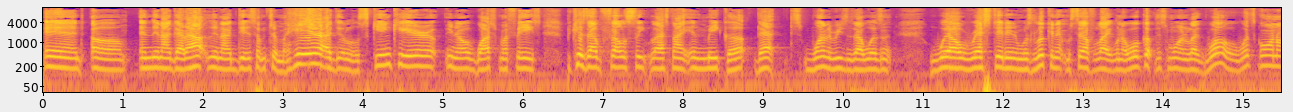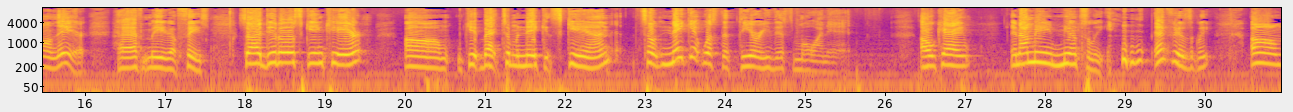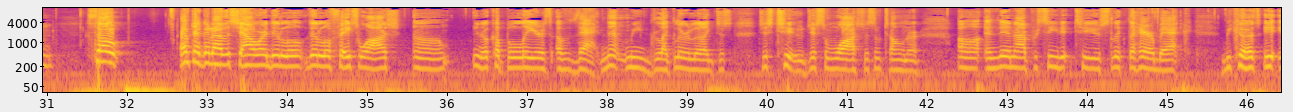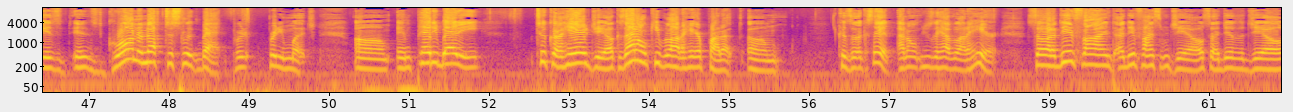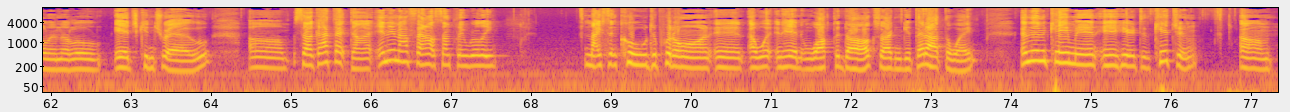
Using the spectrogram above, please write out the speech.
and um, and then I got out. And then I did something to my hair. I did a little skincare, you know, washed my face because I fell asleep last night in makeup. That's one of the reasons I wasn't well rested and was looking at myself like when I woke up this morning, like, whoa, what's going on there? Half made up face. So I did a little skincare, um, get back to my naked skin. So naked was the theory this morning. Okay? And I mean mentally and physically. Um, so after I got out of the shower, I did a little did a little face wash. Um, you know, a couple of layers of that. And that means like literally like just just two, just some wash, just some toner. Uh, and then I proceeded to slick the hair back because it is is grown enough to slick back pretty, pretty much. Um, and Petty Betty took her hair gel because I don't keep a lot of hair product. Um, because like I said, I don't usually have a lot of hair. So I did find I did find some gel. So I did the gel and a little edge control. Um, so I got that done, and then I found something really nice and cool to put on, and I went ahead and walked the dog so I can get that out the way, and then came in and here to the kitchen. Um,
